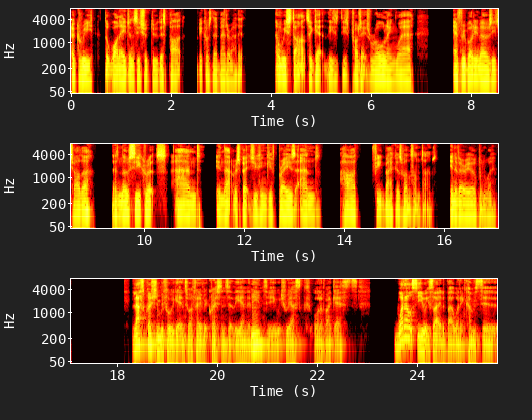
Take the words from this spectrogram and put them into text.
agree that one agency should do this part because they're better at it and we start to get these these projects rolling where everybody knows each other there's no secrets and in that respect you can give praise and hard feedback as well sometimes in a very open way last question before we get into our favorite questions at the end of the mm. interview which we ask all of our guests what else are you excited about when it comes to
